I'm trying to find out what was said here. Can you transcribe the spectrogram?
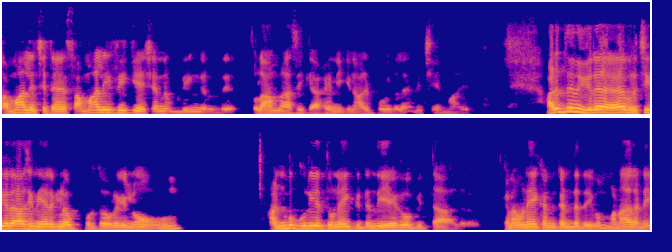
சமாளிச்சிட்டேன். சமாளிஃபிகேஷன் அப்படிங்கிறது துலாம் ராசிக்காக இன்னைக்கு நாள் போகுதுல நிச்சயமா இருக்கும். அடுத்து இருக்கிற விருச்சிகராசி நேர்களை பொறுத்தவரையிலும் அன்புக்குரிய துணை கிட்ட இருந்து ஏகோபித்த ஆதரவு. கணவனே கண்கண்ட தெய்வம் மணாலனே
